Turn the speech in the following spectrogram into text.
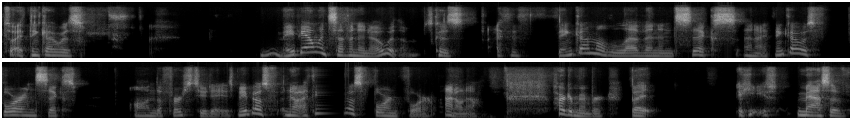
So I think I was maybe I went seven and zero with them because I th- think I'm eleven and six, and I think I was four and six on the first two days. Maybe I was no, I think I was four and four. I don't know, hard to remember. But he's massive,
